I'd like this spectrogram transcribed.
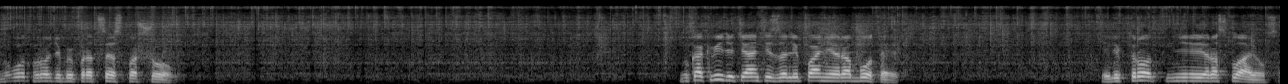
Ну вот вроде бы процесс пошел. Ну как видите, антизалипание работает. Электрод не расплавился.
